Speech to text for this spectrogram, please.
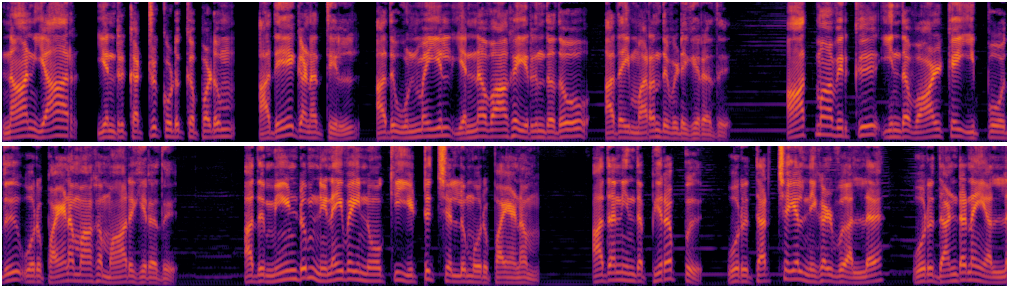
நான் யார் என்று கற்றுக் கொடுக்கப்படும் அதே கணத்தில் அது உண்மையில் என்னவாக இருந்ததோ அதை மறந்துவிடுகிறது. ஆத்மாவிற்கு இந்த வாழ்க்கை இப்போது ஒரு பயணமாக மாறுகிறது. அது மீண்டும் நினைவை நோக்கி இட்டுச் செல்லும் ஒரு பயணம். அதன் இந்த பிறப்பு ஒரு தற்செயல் நிகழ்வு அல்ல ஒரு தண்டனை அல்ல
